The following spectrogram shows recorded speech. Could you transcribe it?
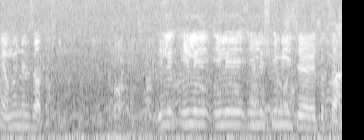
Не, ну нельзя так. Или, или, или, или снимите это сам.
